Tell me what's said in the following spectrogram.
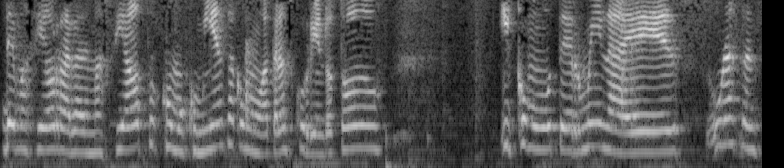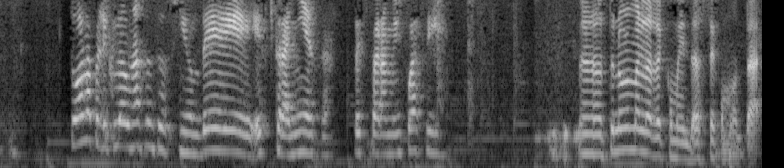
Demasiado rara, demasiado como comienza, como va transcurriendo todo. Y como termina, es una... Toda la película una sensación de extrañeza. Pues para mí fue así. Pero no, tú no me la recomendaste como tal.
